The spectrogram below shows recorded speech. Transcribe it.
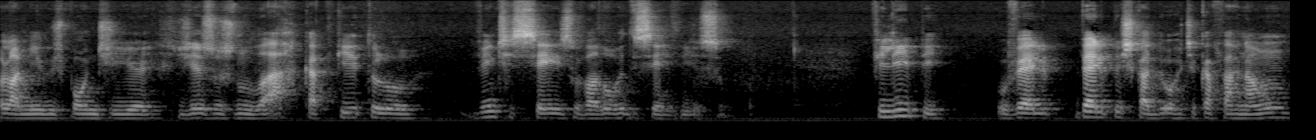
Olá, amigos, bom dia. Jesus no Lar, capítulo 26, o valor do serviço. Filipe, o velho, velho pescador de Cafarnaum,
